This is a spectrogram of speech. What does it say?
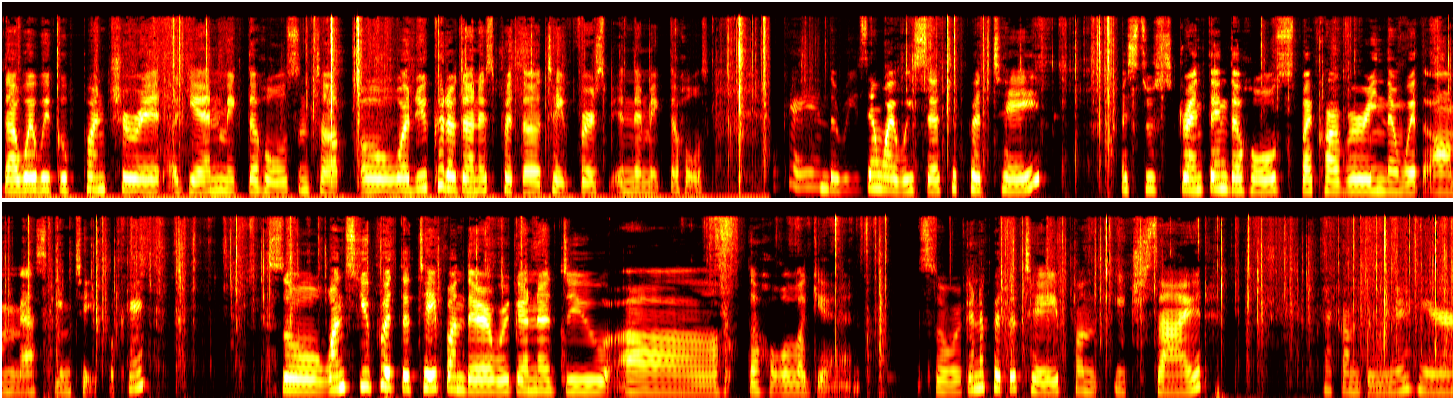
That way we could puncture it again make the holes on top. Oh what you could have done is put the tape first and then make the holes. Okay and the reason why we said to put tape is to strengthen the holes by covering them with um, masking tape, okay? So once you put the tape on there, we're gonna do uh, the hole again. So we're gonna put the tape on each side, like I'm doing it here.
